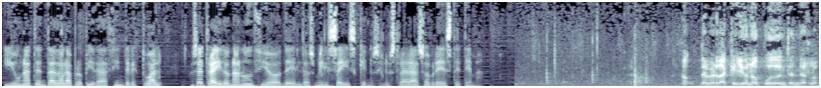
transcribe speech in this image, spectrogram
y un atentado a la propiedad intelectual. Os he traído un anuncio del 2006 que nos ilustrará sobre este tema. No, de verdad que yo no puedo entenderlo.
